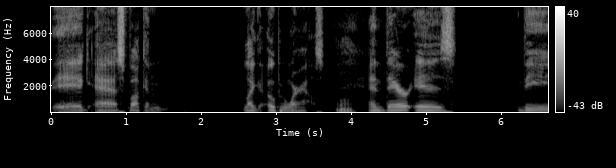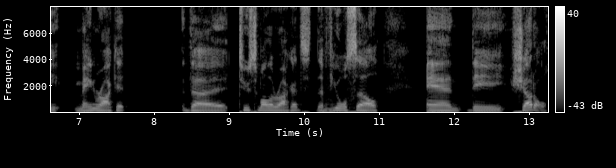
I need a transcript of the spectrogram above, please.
big ass fucking like open warehouse, and there is the main rocket, the two smaller rockets, the fuel cell, and the shuttle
